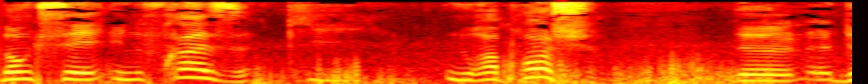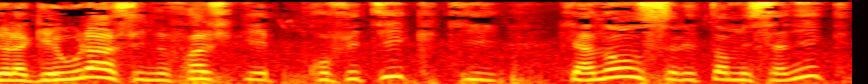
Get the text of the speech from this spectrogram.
Donc c'est une phrase qui nous rapproche de, la Géoula, c'est une phrase qui est prophétique, qui, annonce les temps messianiques,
